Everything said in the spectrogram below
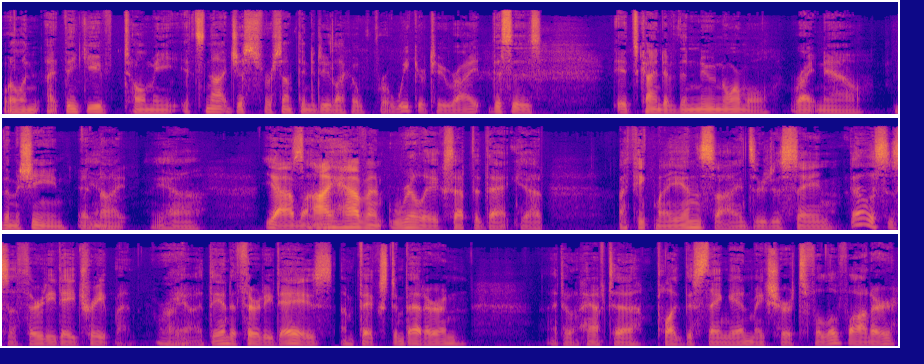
Well, and I think you've told me it's not just for something to do like a, for a week or two, right? This is, it's kind of the new normal right now, the machine at night. Yeah. Yeah, but I haven't really accepted that yet. I think my insides are just saying, well, this is a 30 day treatment. Right. You know, at the end of 30 days, I'm fixed and better, and I don't have to plug this thing in, make sure it's full of water,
